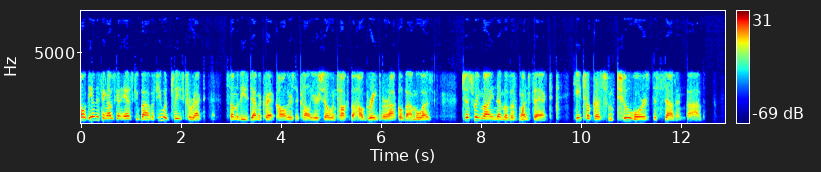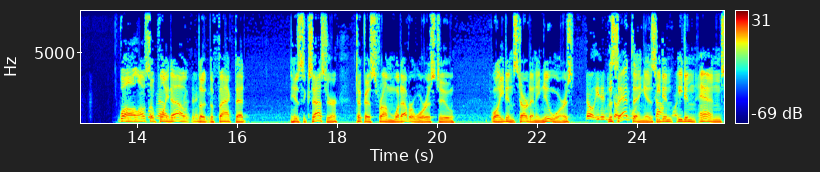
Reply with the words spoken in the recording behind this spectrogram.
Oh, the other thing I was going to ask you, Bob, if you would please correct some of these Democrat callers that call your show and talk about how great Barack Obama was, just remind them of one fact. He took us from two wars to seven, Bob. Well, I'll also point out the the fact that his successor took us from whatever wars to, well, he didn't start any new wars. No, he didn't. The sad thing is he didn't one. he didn't end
